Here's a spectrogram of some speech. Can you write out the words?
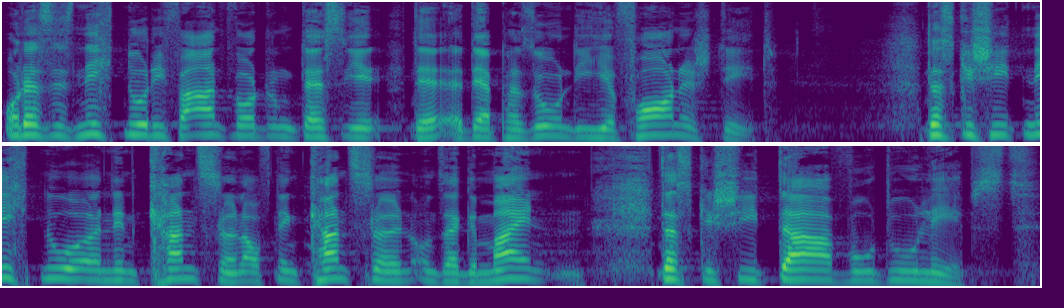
Und das ist nicht nur die Verantwortung des, der, der Person, die hier vorne steht. Das geschieht nicht nur in den Kanzeln, auf den Kanzeln unserer Gemeinden. Das geschieht da, wo du lebst.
